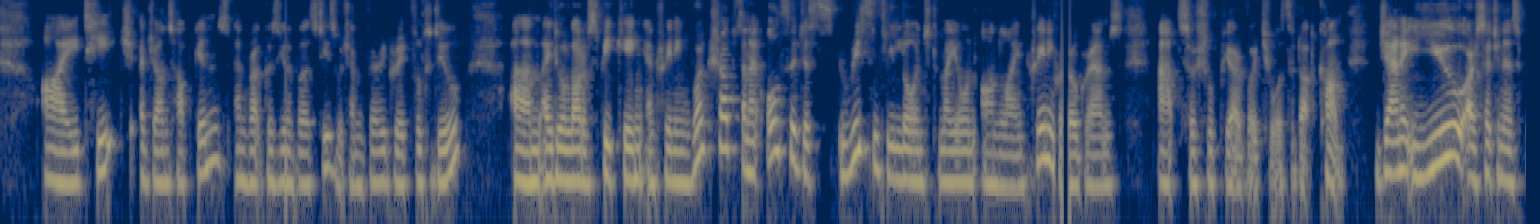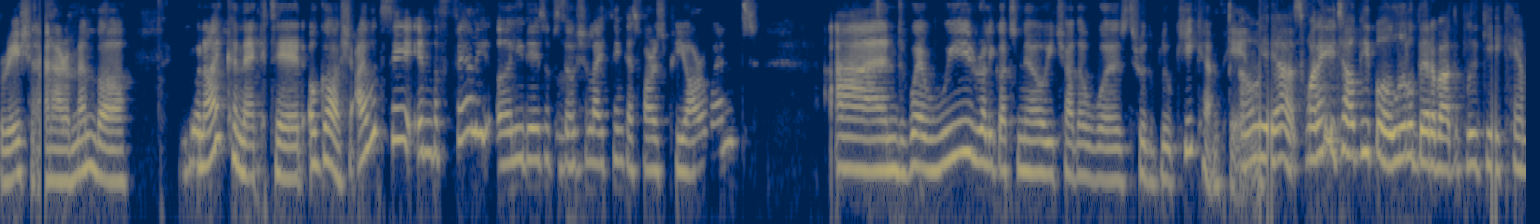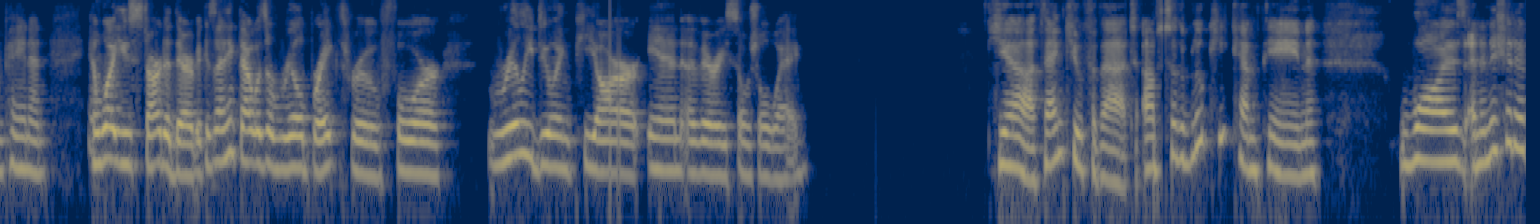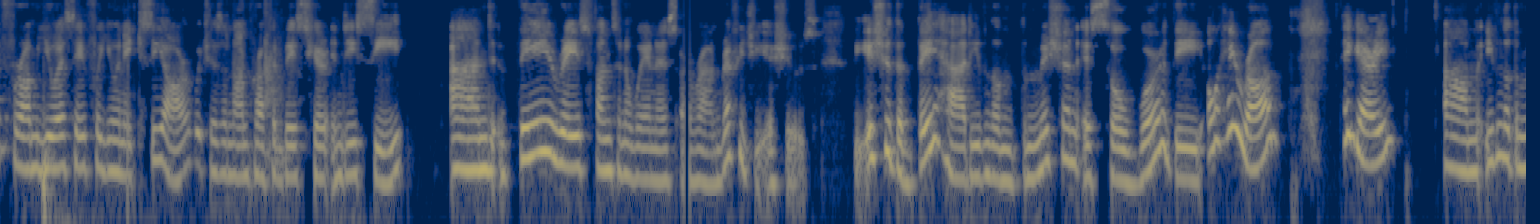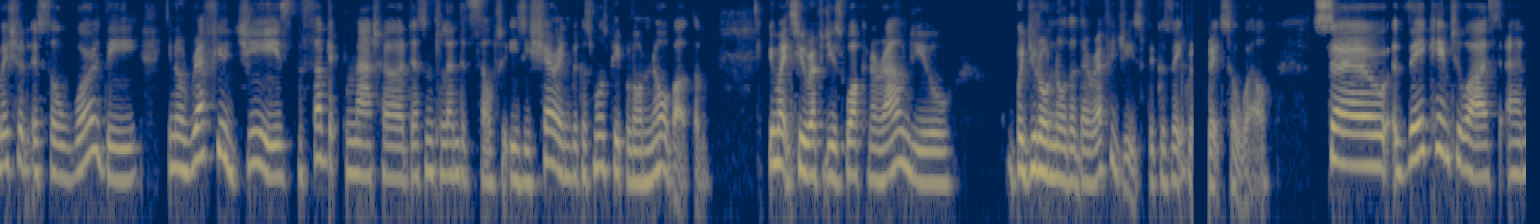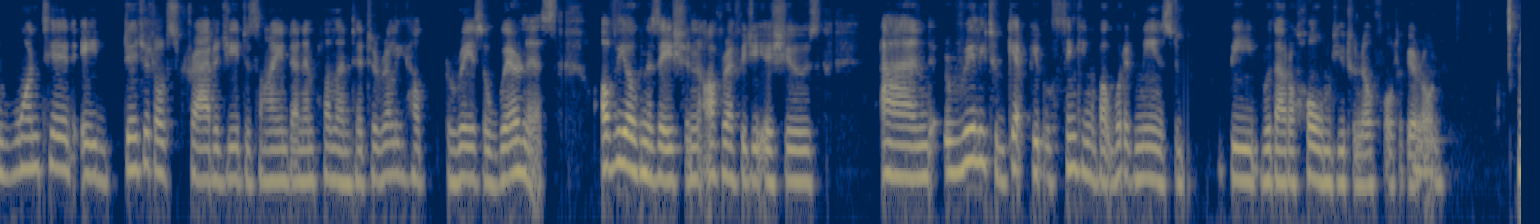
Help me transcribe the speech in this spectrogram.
I teach at Johns Hopkins and Rutgers universities, which I'm very grateful to do. Um, I do a lot of speaking and training workshops, and I also just recently launched my own online training programs at socialprvirtuoso.com. Janet, you are such an inspiration, and I remember you and I connected. Oh gosh, I would say in the fairly early days of social, I think, as far as PR went. And where we really got to know each other was through the Blue Key campaign. Oh, yes. Why don't you tell people a little bit about the Blue Key campaign and, and what you started there? Because I think that was a real breakthrough for really doing PR in a very social way. Yeah, thank you for that. Um, so the Blue Key campaign was an initiative from USA for UNHCR, which is a nonprofit based here in DC and they raise funds and awareness around refugee issues. The issue that they had, even though the mission is so worthy. Oh, hey, Rob. Hey, Gary. Um, even though the mission is so worthy, you know, refugees, the subject matter doesn't lend itself to easy sharing because most people don't know about them. You might see refugees walking around you, but you don't know that they're refugees because they migrate so well. So they came to us and wanted a digital strategy designed and implemented to really help raise awareness of the organization, of refugee issues, and really to get people thinking about what it means to be without a home due to no fault of your own.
